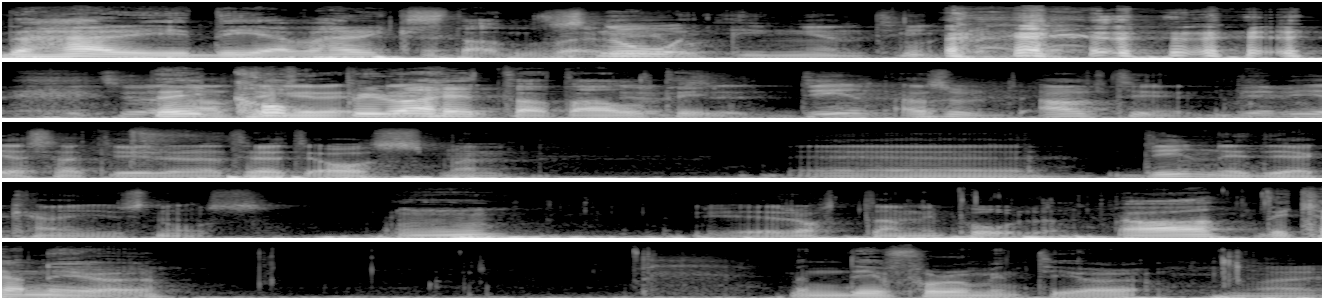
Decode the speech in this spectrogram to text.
Det här är idéverkstan. Snå ingenting. Det är copyrightat allting. Din, alltså, allting. Det vi har sagt är ju relaterat till oss, men eh, din idé kan ju snos. Mm. Råttan i poolen. Ja, det kan ni göra. Men det får de inte göra. Nej.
